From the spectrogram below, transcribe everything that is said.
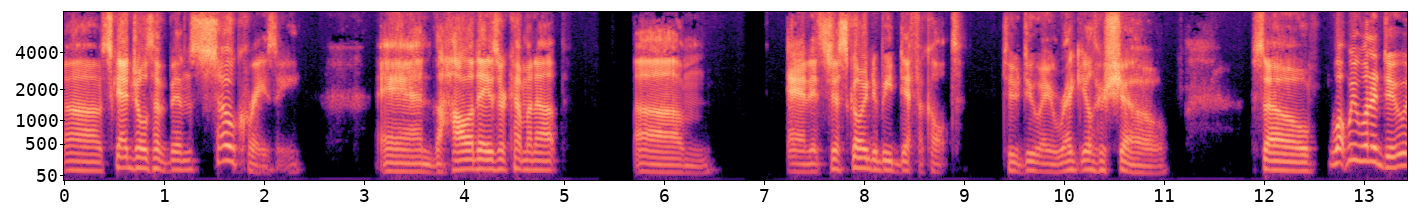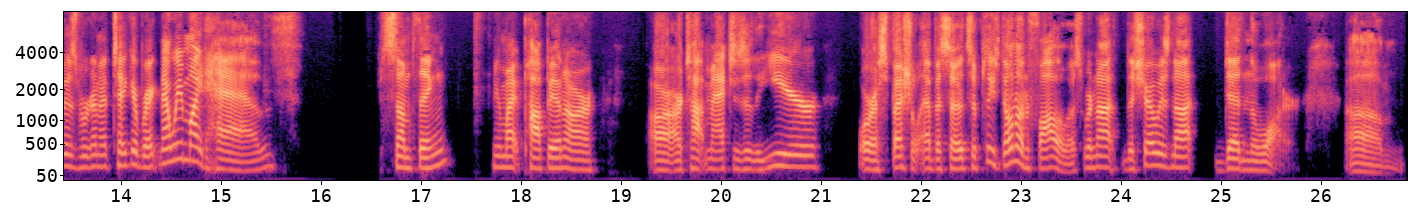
Uh schedules have been so crazy, and the holidays are coming up. Um and it's just going to be difficult to do a regular show. So, what we want to do is we're going to take a break. Now, we might have something. We might pop in our, our our top matches of the year or a special episode. So please don't unfollow us. We're not the show is not dead in the water. Um,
